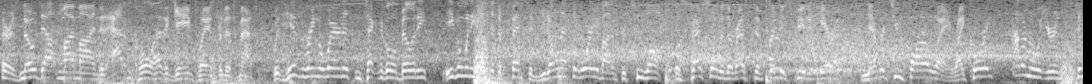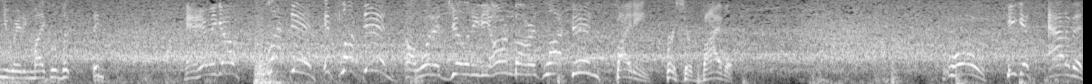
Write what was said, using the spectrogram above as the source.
There is no doubt in my mind that Adam Cole has a game plan for this match. With his ring awareness and technical ability, even when he's on the defensive, you don't have to worry about him for too long. Especially with the rest of Undisputed Era. Never too far away, right, Corey? I don't know what you're insinuating, Michael, but they... And here we go. Locked in. It's locked in. Oh, what agility. The armbar locked in. Fighting for survival. Whoa. He gets out of it.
